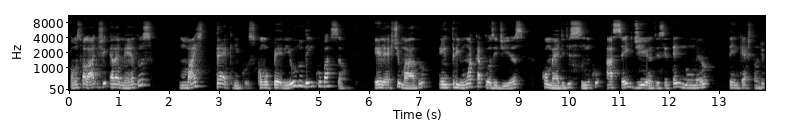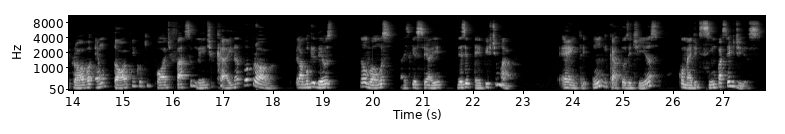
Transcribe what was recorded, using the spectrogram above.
vamos falar de elementos mais técnicos, como o período de incubação. Ele é estimado entre 1 a 14 dias com média de 5 a 6 dias. E se tem número, tem questão de prova, é um tópico que pode facilmente cair na tua prova. Pelo amor de Deus, não vamos esquecer aí desse tempo estimado. É entre 1 e 14 dias, com média de 5 a 6 dias.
